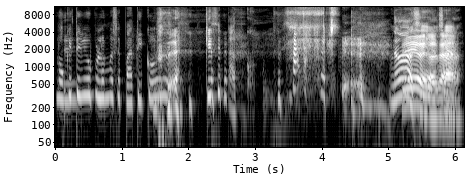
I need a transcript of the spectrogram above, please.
No, que he Sí. tenido problemas hepáticos. ¿Qué es hepático? no, Sí, sí, o, o sea, sea,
